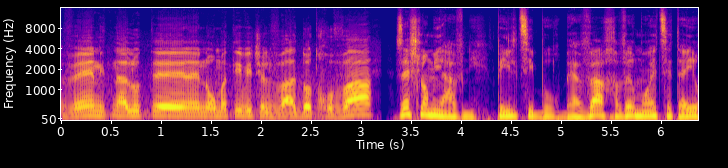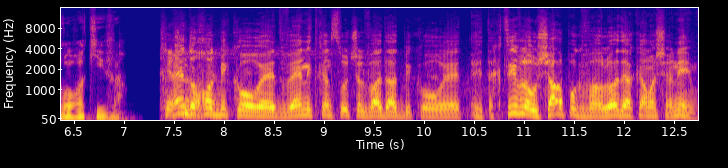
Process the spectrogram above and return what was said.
ואין התנהלות אה, נורמטיבית של ועדות חובה. זה שלומי אבני, פעיל ציבור, בעבר חבר מועצת העיר אור עקיבא. אין דוחות ביקורת ואין התכנסות של ועדת ביקורת. אה, תקציב לא אושר פה כבר לא יודע כמה שנים.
